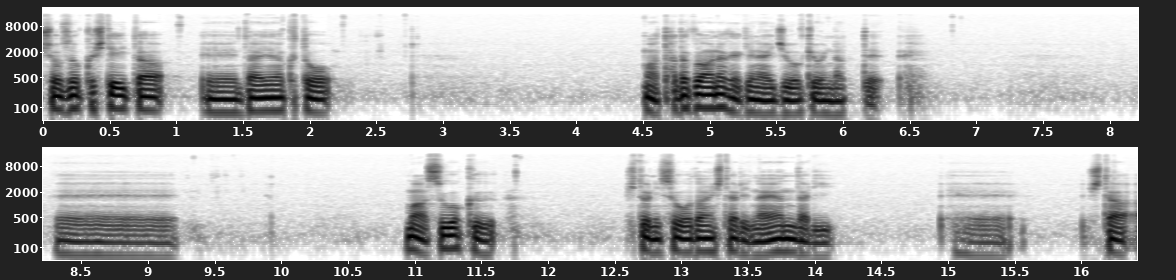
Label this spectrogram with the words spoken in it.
所属していた、えー、大学とまあ戦わなきゃいけない状況になって、えー、まあすごく人に相談したり悩んだり、えー、した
